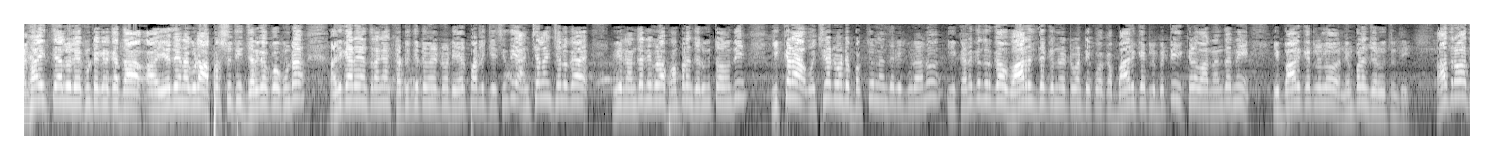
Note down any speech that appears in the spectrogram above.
అఘాయిత్యాలు లేకుంటే కనుక ఏదైనా కూడా అపశృతి జరగకోకుండా అధికార యంత్రాంగం కట్టుదిట్టమైనటువంటి ఏర్పాట్లు చేసింది. అంచెలంచెలుగా వీరందరినీ కూడా పంపడం జరుగుతూ ఉంది. ఇక్కడ వచ్చినటువంటి భక్తులందరికీ కూడాను ఈ కనకదుర్గ వారధి దగ్గర ఉన్నటువంటి ఒక బారికెట్లు పెట్టి ఇక్కడ వారినందరినీ ఈ బారికెట్లలో నింపడం జరుగుతుంది. ఆ తర్వాత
